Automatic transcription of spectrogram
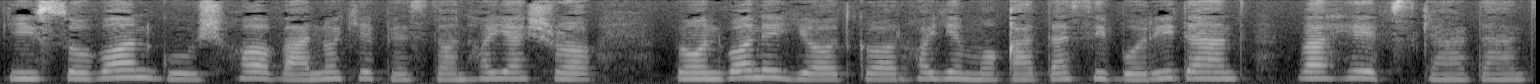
گیسوان گوشها و نوک پستانهایش را به عنوان یادگارهای مقدسی بریدند و حفظ کردند.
